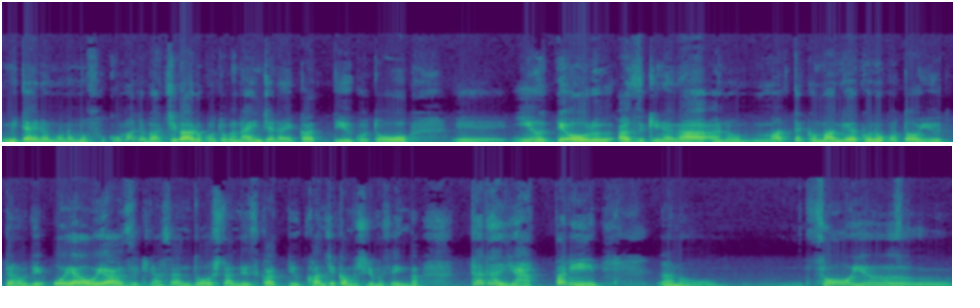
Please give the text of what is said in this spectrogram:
みたいなものもそこまで間違えることがないんじゃないかっていうことを、えー、言うておるあずきなが、あの、全く真逆のことを言ったので、おやおやあずきなさんどうしたんですかっていう感じかもしれませんが、ただやっぱり、あの、そういう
